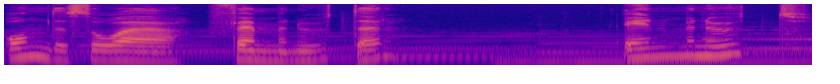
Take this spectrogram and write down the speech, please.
Om det så är fem minuter, en minut.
